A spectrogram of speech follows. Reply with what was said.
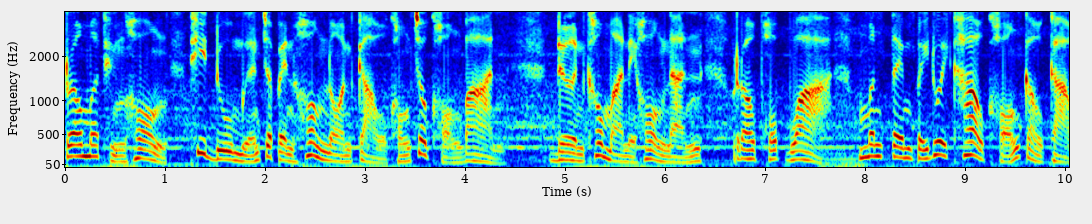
เรามาถึงห้องที่ดูเหมือนจะเป็นห้องนอนเก่าของเจ้าของบ้าน เดินเข้ามาในห้องนั้น เราพบว่ามันเต็มไปด้วยข้าวของเก่า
